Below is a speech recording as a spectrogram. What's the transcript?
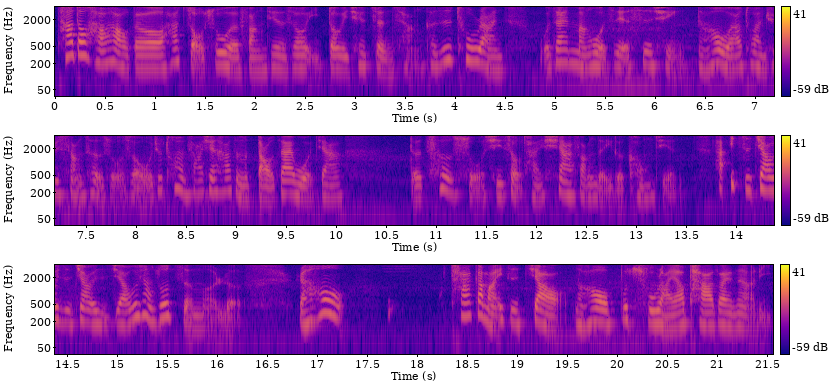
他都好好的哦，他走出我的房间的时候都一切正常。可是突然我在忙我自己的事情，然后我要突然去上厕所的时候，我就突然发现他怎么倒在我家的厕所洗手台下方的一个空间，他一直叫，一直叫，一直叫。我想说怎么了？然后。他干嘛一直叫，然后不出来，要趴在那里？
